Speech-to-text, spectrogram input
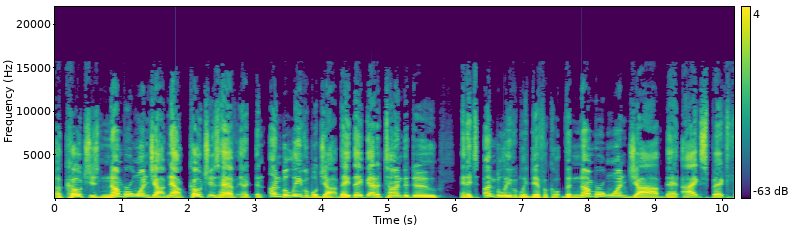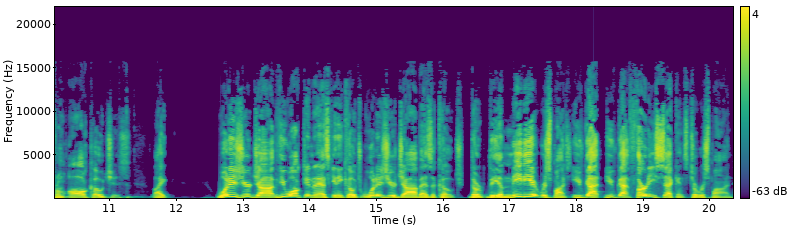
a coach's number one job. Now, coaches have a, an unbelievable job. They they've got a ton to do and it's unbelievably difficult. The number one job that I expect from all coaches, like what is your job? If you walked in and asked any coach, what is your job as a coach? The the immediate response, you've got you've got 30 seconds to respond.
